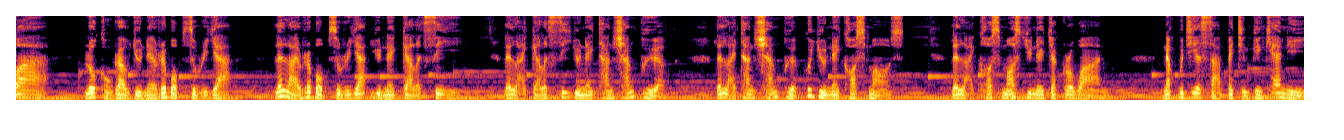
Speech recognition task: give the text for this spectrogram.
ว่า โลกของเราอยู่ในระบบสุริยะ และหลายระบบสุริยะอยู่ในกาแล็กซีและหลายกาแล็กซีอยู่ในทางช้างเผือก และหลายทางช้างเผือกก็อยู่ในคอสมอสและหลายคอสมอสอยู่ในจักรวาล นักวิทยาศาสตร์ไปถึงเพียงแค่นี้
